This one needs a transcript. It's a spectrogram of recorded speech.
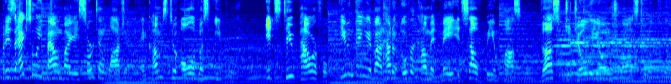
but is actually bound by a certain logic and comes to all of us equally. It's too powerful. Even thinking about how to overcome it may itself be impossible. Thus, Jojolion draws to a close.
